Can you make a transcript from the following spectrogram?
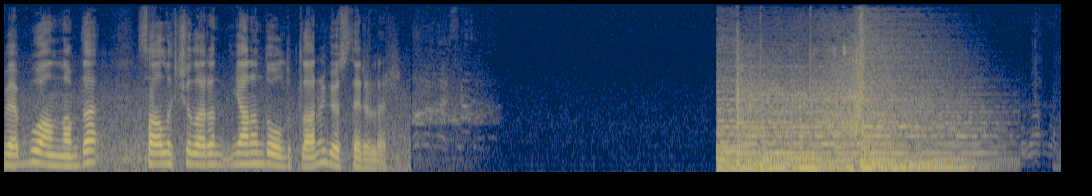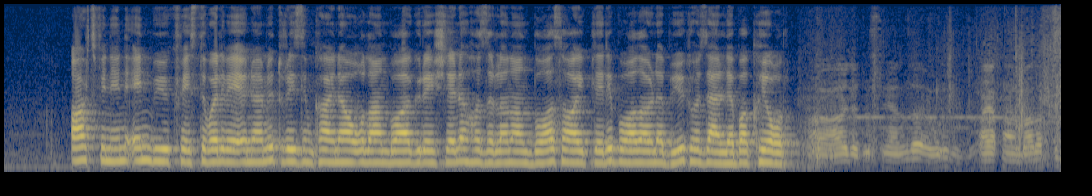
ve bu anlamda sağlıkçıların yanında olduklarını gösterirler. Artvin'in en büyük festivali ve önemli turizm kaynağı olan boğa güreşlerine hazırlanan boğa sahipleri boğalarına büyük özenle bakıyor. Öyle dursun yanında öyle ayaklarını bağlasın.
